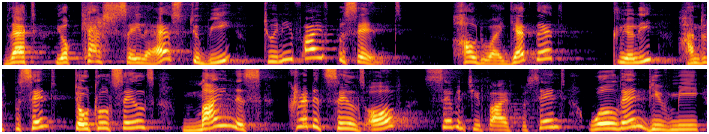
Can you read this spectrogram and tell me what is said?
that your cash sale has to be 25%. How do I get that? Clearly, 100% total sales minus credit sales of 75% will then give me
